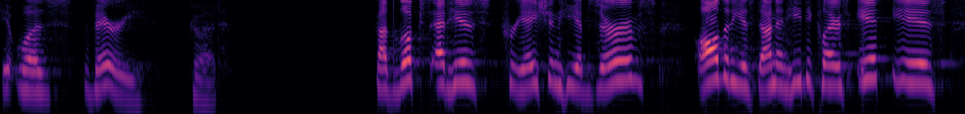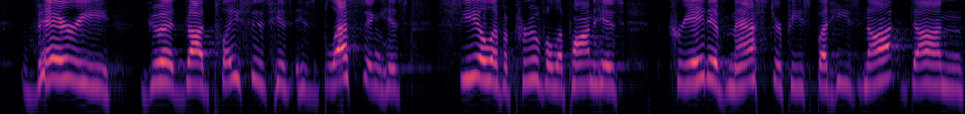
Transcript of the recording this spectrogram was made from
it was very good. God looks at his creation, he observes all that he has done, and he declares, It is very good. God places his, his blessing, his seal of approval upon his creative masterpiece, but he's not done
